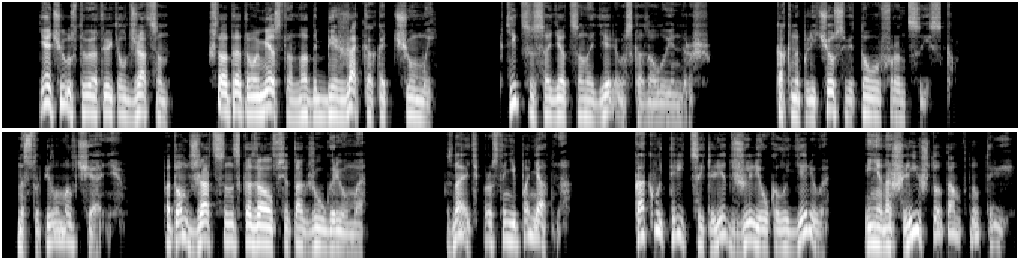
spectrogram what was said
— Я чувствую, — ответил Джадсон, — что от этого места надо бежать, как от чумы. «Птицы садятся на дерево», — сказал Уиндрош, — «как на плечо святого Франциска». Наступило молчание. Потом Джадсон сказал все так же угрюмо. «Знаете, просто непонятно. Как вы тридцать лет жили около дерева и не нашли, что там внутри?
